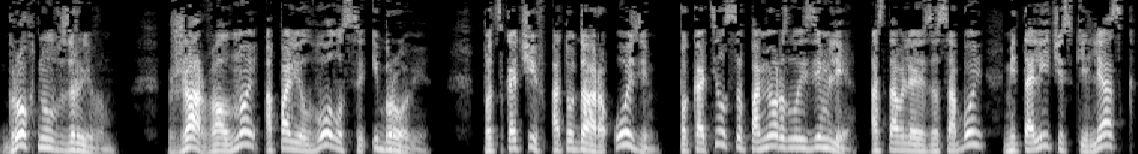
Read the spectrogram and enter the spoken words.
грохнул взрывом. Жар волной опалил волосы и брови. Подскочив от удара озимь, покатился по мерзлой земле, оставляя за собой металлический ляск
